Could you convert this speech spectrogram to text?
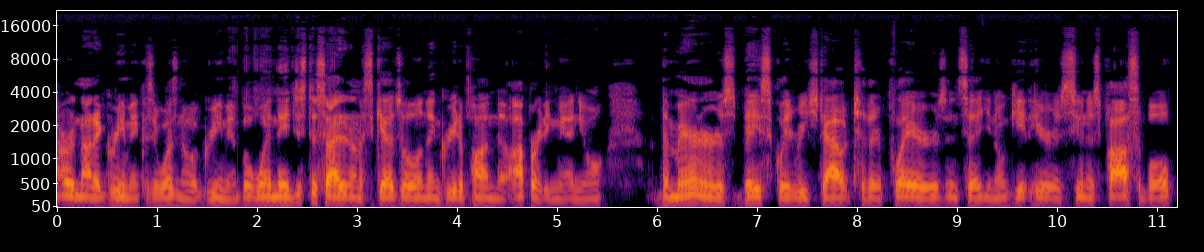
or not agreement because there was no agreement, but when they just decided on a schedule and then agreed upon the operating manual, the Mariners basically reached out to their players and said, you know, get here as soon as possible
